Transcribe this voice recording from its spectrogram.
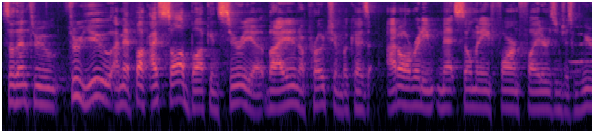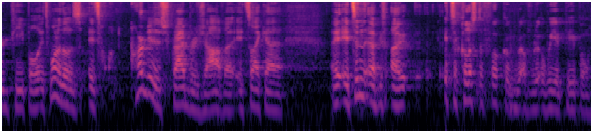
so then through through you, I met Buck. I saw Buck in Syria, but I didn't approach him because I'd already met so many foreign fighters and just weird people. It's one of those. It's hard to describe Rojava. It's like a. It's in a, a it's a clusterfuck of, of weird people.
